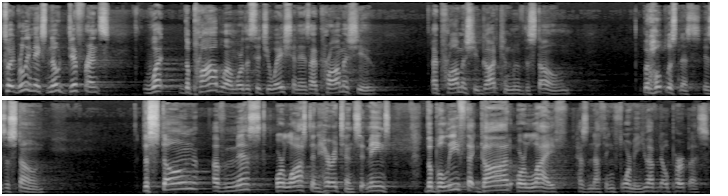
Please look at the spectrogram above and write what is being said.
So it really makes no difference what the problem or the situation is. I promise you, I promise you, God can move the stone. But hopelessness is a stone. The stone of missed or lost inheritance. It means the belief that God or life has nothing for me. You have no purpose.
